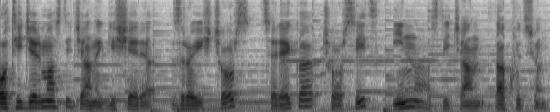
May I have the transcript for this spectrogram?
Օդի ջերմաստիճանը՝ գիշերը 0-ից 4, ցերեկը 4-ից 9 աստիճան տաքություն։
